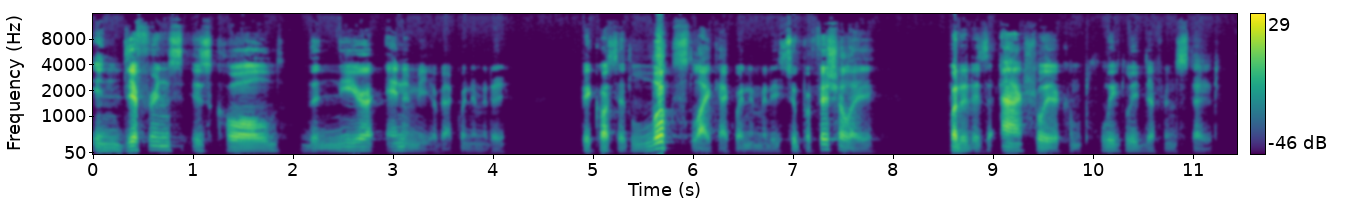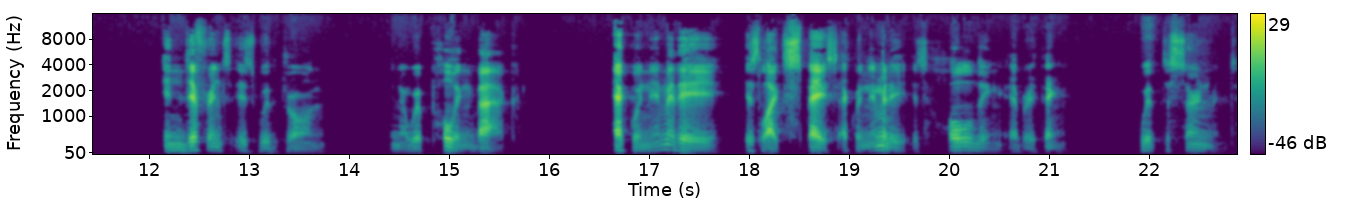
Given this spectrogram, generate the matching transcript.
indifference is called the near enemy of equanimity because it looks like equanimity superficially, but it is actually a completely different state. Indifference is withdrawn. You know, we're pulling back. Equanimity is like space. Equanimity is holding everything with discernment.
